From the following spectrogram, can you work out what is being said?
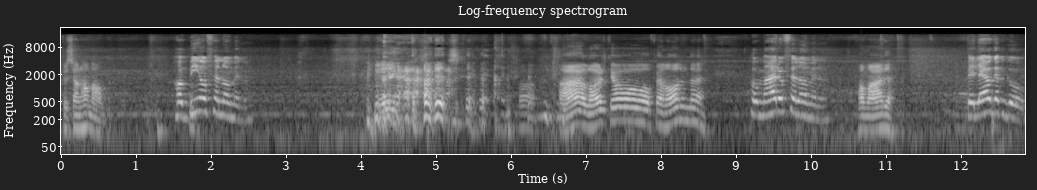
Cristiano Ronaldo. Robinho ou Fenômeno? Ah, lógico que é o fenômeno, né? Romário ou Fenômeno? Romária. Pelé ou Gabigol?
